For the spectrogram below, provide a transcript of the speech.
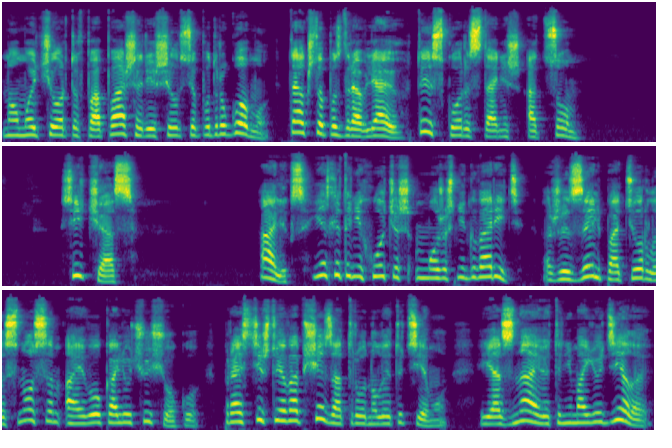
Но мой чертов папаша решил все по-другому. Так что поздравляю, ты скоро станешь отцом». «Сейчас». «Алекс, если ты не хочешь, можешь не говорить. Жизель потерла носом о его колючую щеку. «Прости, что я вообще затронула эту тему. Я знаю, это не мое дело».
